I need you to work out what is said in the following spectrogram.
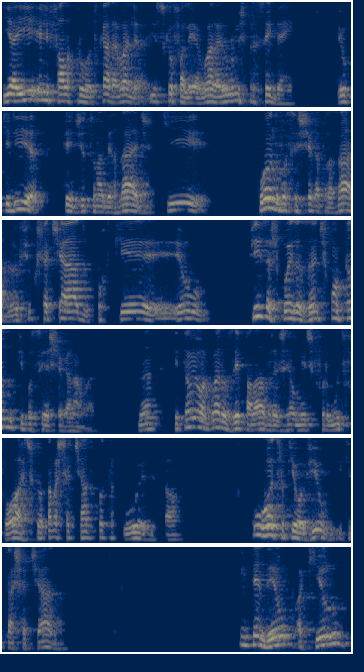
E aí ele fala para o outro, cara, olha, isso que eu falei agora, eu não me expressei bem. Eu queria ter dito, na verdade, que quando você chega atrasado, eu fico chateado, porque eu fiz as coisas antes contando que você ia chegar na hora. Né? Então, eu agora usei palavras realmente que foram muito fortes, que eu estava chateado com outra coisa e tal. O outro que ouviu e que está chateado entendeu aquilo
